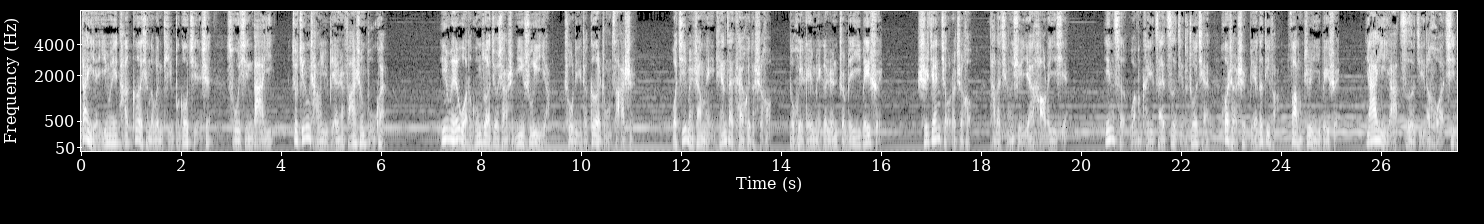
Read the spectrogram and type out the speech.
但也因为他个性的问题不够谨慎，粗心大意，就经常与别人发生不快。因为我的工作就像是秘书一样，处理着各种杂事。我基本上每天在开会的时候，都会给每个人准备一杯水。时间久了之后，他的情绪也好了一些。因此，我们可以在自己的桌前或者是别的地方放置一杯水，压一压自己的火气。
